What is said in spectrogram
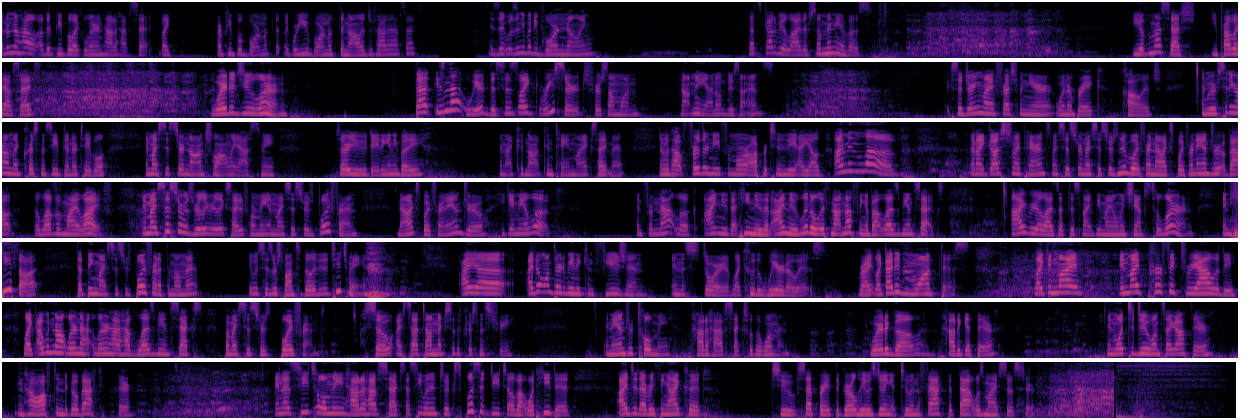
I don't know how other people like learn how to have sex. Like, are people born with it? Like, were you born with the knowledge of how to have sex? Is it was anybody born knowing? That's got to be a lie. There's so many of us. you have a mustache. You probably have sex. Where did you learn? That isn't that weird? This is like research for someone. Not me. I don't do science. so during my freshman year winter break, college, and we were sitting around the Christmas Eve dinner table, and my sister nonchalantly asked me, "So are you dating anybody?" And I could not contain my excitement. And without further need for more opportunity, I yelled, "I'm in love!" and I gushed to my parents, my sister, and my sister's new boyfriend, now ex-boyfriend Andrew, about the love of my life. And my sister was really, really excited for me, and my sister's boyfriend, now ex-boyfriend Andrew, he gave me a look. And from that look, I knew that he knew that I knew little, if not nothing, about lesbian sex. I realized that this might be my only chance to learn. And he thought that being my sister's boyfriend at the moment, it was his responsibility to teach me. I, uh, I don't want there to be any confusion in the story of like who the weirdo is, right? Like I didn't want this. like in my, in my perfect reality, like I would not learn, to learn how to have lesbian sex by my sister's boyfriend. So I sat down next to the Christmas tree and Andrew told me how to have sex with a woman, where to go and how to get there, and what to do once I got there, and how often to go back there. and as he told me how to have sex, as he went into explicit detail about what he did, I did everything I could to separate the girl he was doing it to and the fact that that was my sister.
